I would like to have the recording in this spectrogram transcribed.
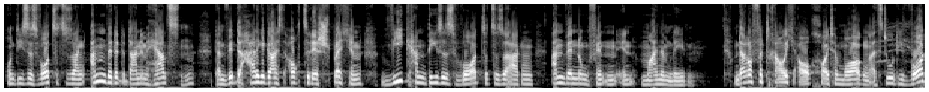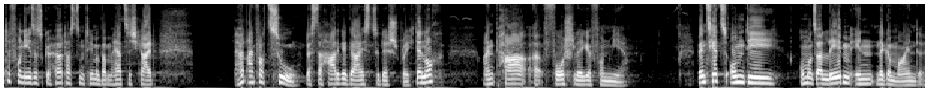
und dieses Wort sozusagen anwendet in deinem Herzen, dann wird der Heilige Geist auch zu dir sprechen, wie kann dieses Wort sozusagen Anwendung finden in meinem Leben. Und darauf vertraue ich auch heute Morgen, als du die Worte von Jesus gehört hast zum Thema Barmherzigkeit, Hört einfach zu, dass der Heilige Geist zu dir spricht. Dennoch ein paar äh, Vorschläge von mir. Wenn es jetzt um, die, um unser Leben in einer Gemeinde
